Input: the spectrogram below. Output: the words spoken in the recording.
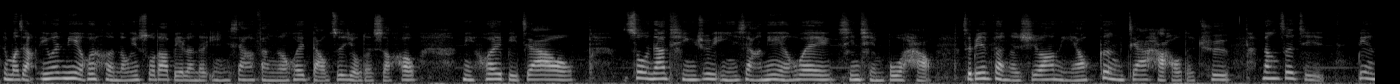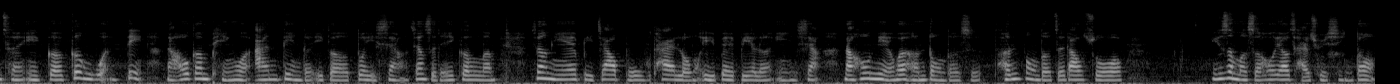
怎么讲？因为你也会很容易受到别人的影响，反而会导致有的时候你会比较受人家情绪影响，你也会心情不好。这边反而希望你要更加好好的去让自己。变成一个更稳定，然后更平稳安定的一个对象，这样子的一个人，这样你也比较不太容易被别人影响，然后你也会很懂得是，很懂得知道说，你什么时候要采取行动，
